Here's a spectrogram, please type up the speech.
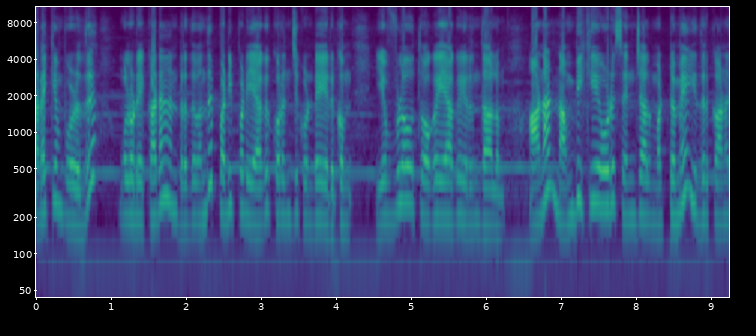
அடைக்கும் பொழுது உங்களுடைய கடன்ன்றது வந்து படிப்படியாக குறைஞ்சு கொண்டே இருக்கும். எவ்வளவு தொகையாக இருந்தாலும். ஆனால் நம்பிக்கையோடு செஞ்சால் மட்டுமே இதற்கான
